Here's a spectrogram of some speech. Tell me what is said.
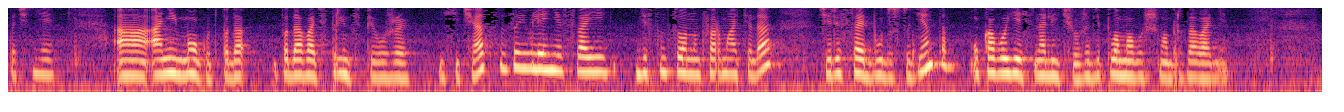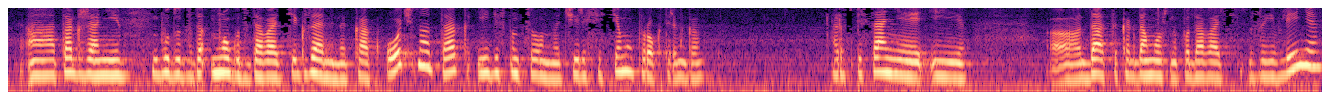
точнее, а, они могут пода подавать, в принципе, уже и сейчас заявления свои в дистанционном формате, да, через сайт «Буду студентом», у кого есть в наличии уже диплом о высшем образовании. А также они будут, могут сдавать экзамены как очно, так и дистанционно через систему прокторинга. Расписание и даты, когда можно подавать заявление,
